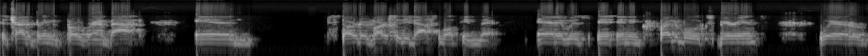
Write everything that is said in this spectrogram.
to try to bring the program back and start a varsity basketball team there. And it was an incredible experience where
